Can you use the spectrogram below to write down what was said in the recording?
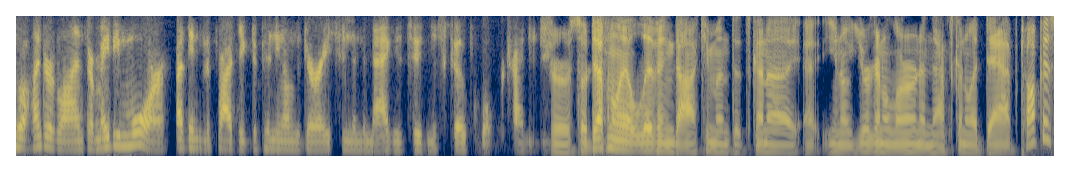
to 100 lines or maybe more by the end of the project, depending on the duration and the magnitude and the scope of what we're trying to do. Sure. So definitely a living document that's gonna, uh, you know, you're gonna learn and that's gonna adapt. Talk us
